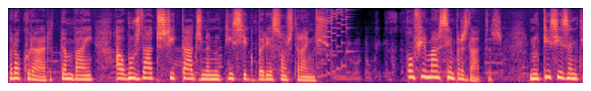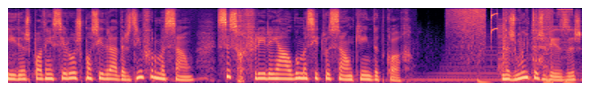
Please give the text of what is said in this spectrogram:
procurar também alguns dados citados na notícia que pareçam estranhos. Confirmar sempre as datas. Notícias antigas podem ser hoje consideradas desinformação se se referirem a alguma situação que ainda decorre. Mas muitas vezes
